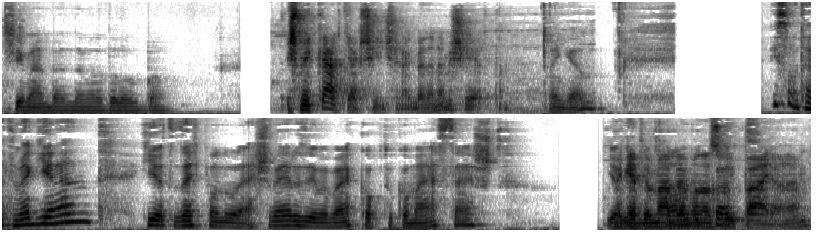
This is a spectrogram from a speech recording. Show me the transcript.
simán benne van a dologban. És még kártyák sincsenek benne, nem is értem. Igen. Viszont hát megjelent, kijött az 1.0-ás verzió, megkaptuk a mászást. Meg ebben már van az új pálya, nem?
